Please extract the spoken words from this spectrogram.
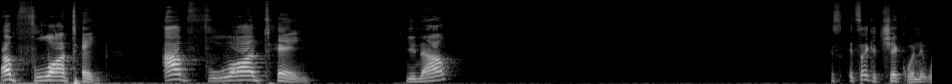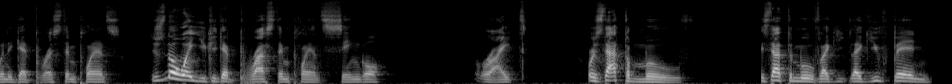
I'm flaunting. I'm flaunting. You know? It's, it's like a chick when when they get breast implants. There's no way you could get breast implants single, right? Or is that the move? Is that the move? Like like you've been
